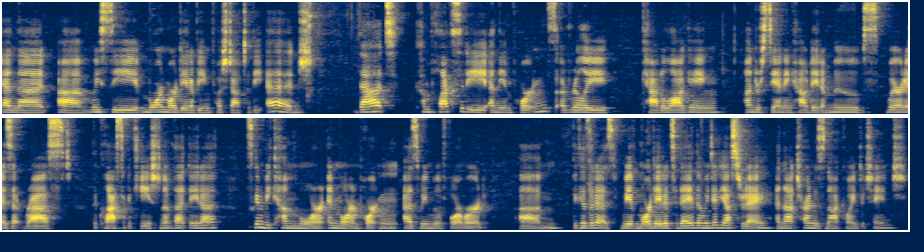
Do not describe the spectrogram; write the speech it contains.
and that um, we see more and more data being pushed out to the edge, that complexity and the importance of really cataloging, understanding how data moves, where it is at rest, the classification of that data is going to become more and more important as we move forward. Um, because it is. We have more data today than we did yesterday, and that trend is not going to change.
